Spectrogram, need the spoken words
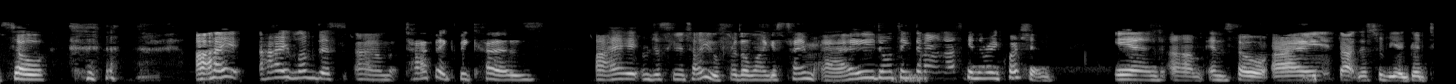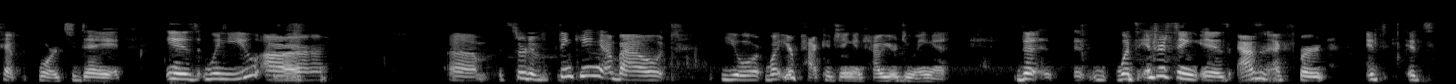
So, I, I love this, um, topic because I am just going to tell you for the longest time, I don't think that I'm asking the right questions. And, um, and so I thought this would be a good tip for today is when you are, um, sort of thinking about your, what you're packaging and how you're doing it. The, what's interesting is as an expert, it's, it's,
